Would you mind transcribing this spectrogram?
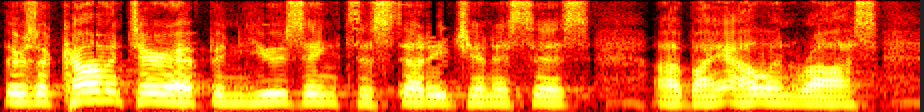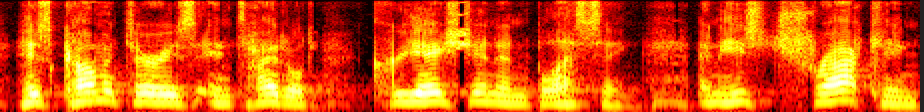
there's a commentary I've been using to study Genesis uh, by Allen Ross. His commentary is entitled Creation and Blessing. And he's tracking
